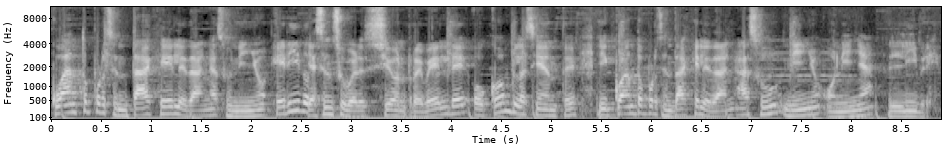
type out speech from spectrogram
cuánto porcentaje le dan a su niño herido, ya sea en su versión rebelde o complaciente, y cuánto porcentaje le dan a su niño o niña libre.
